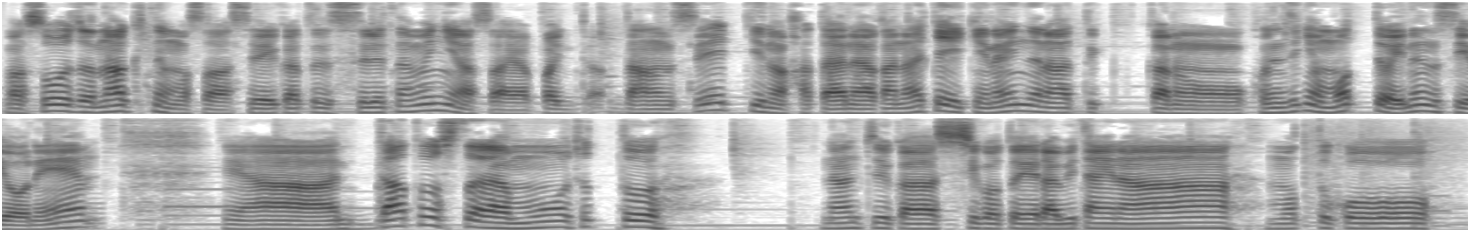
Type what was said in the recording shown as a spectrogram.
まあそうじゃなくてもさ、生活するためにはさ、やっぱり男性っていうのは働かなきゃいけないんだなって、あのー、個人的に思ってはいるんですよね。いやー、だとしたらもうちょっと、なんちゅうか仕事選びたいなもっとこう、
